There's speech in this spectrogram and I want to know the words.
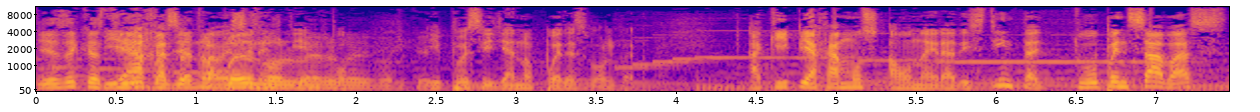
Y ese castillo viajas pues ya otra no vez puedes en el volver, tiempo. güey, porque... Y pues sí, ya no puedes volver. Aquí viajamos a una era distinta. Tú pensabas,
